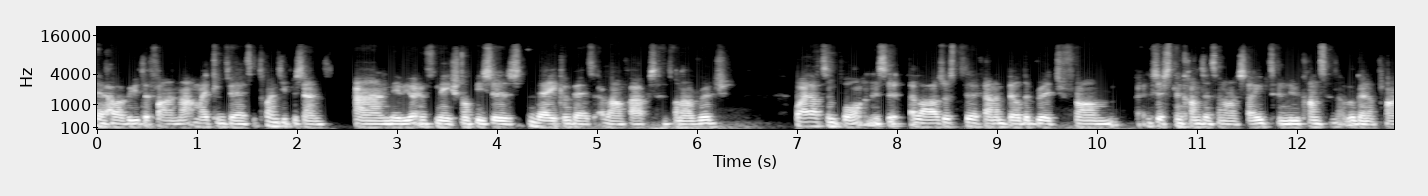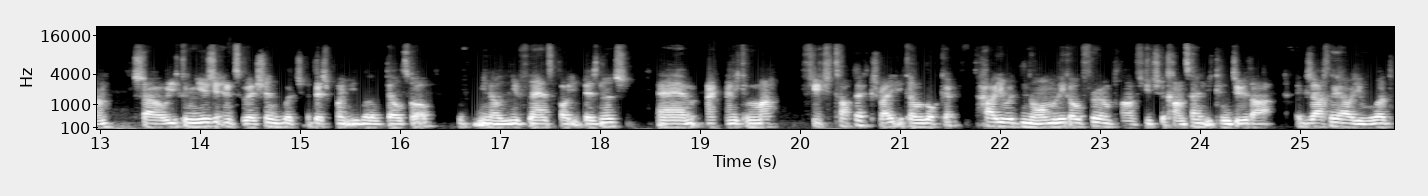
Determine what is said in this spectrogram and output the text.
uh, however you define that, might convert to 20%. And maybe your informational pieces, they convert around 5% on average. Why that's important is it allows us to kind of build a bridge from existing content on our site to new content that we're going to plan. So you can use your intuition, which at this point you will have built up. You know, you've learned about your business, um, and you can map future topics, right? You can look at how you would normally go through and plan future content. You can do that exactly how you would,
